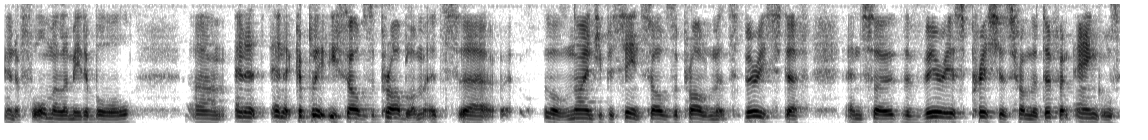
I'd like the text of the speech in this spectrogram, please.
and a 4mm ball um, and, it, and it completely solves the problem. It's uh, well 90% solves the problem. It's very stiff and so the various pressures from the different angles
